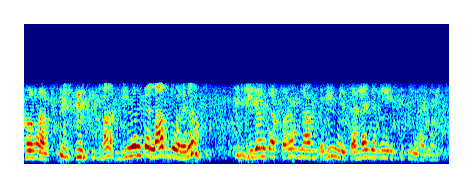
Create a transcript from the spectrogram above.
तो है हाँ जीवन का लाभ जो है ना जीवन का परम लाभ तभी मिलता है जब ये स्थिति आ जाए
